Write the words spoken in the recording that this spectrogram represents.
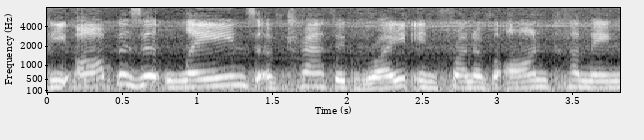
the opposite lanes of traffic right in front of oncoming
